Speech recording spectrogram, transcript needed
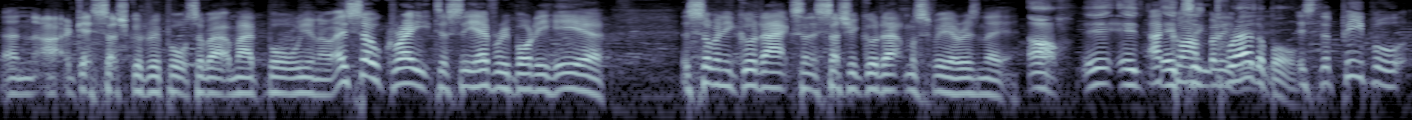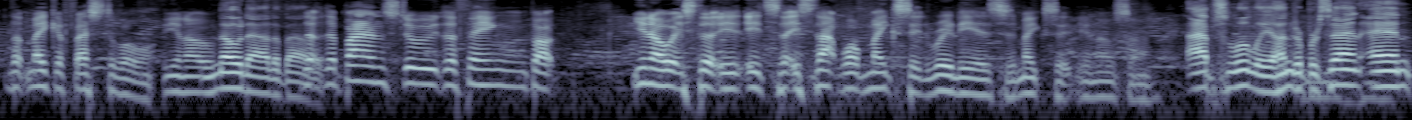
and I get such good reports about Mad Madball, you know. It's so great to see everybody here. There's so many good acts, and it's such a good atmosphere, isn't it? Oh, it, it, it's can't it. incredible. It's the people that make a festival, you know. no doubt about the, it. the bands do the thing, but you know, it's the it, it's it's that what makes it really is. It makes it, you know. So Absolutely, 100%. And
